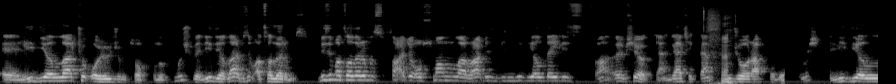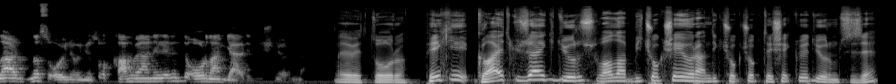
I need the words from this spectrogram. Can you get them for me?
E, Lidyalılar çok oyuncu bir toplulukmuş ve Lidyalılar bizim atalarımız. Bizim atalarımız sadece Osmanlılar var. Biz, biz Lidyalı değiliz falan. Öyle bir şey yok. Yani gerçekten bu coğrafyada yapılmış. Lidyalılar nasıl oyun oynuyorsa o kahvehanelerin de oradan geldiğini düşünüyorum ben. Evet doğru. Peki gayet güzel gidiyoruz. Valla birçok şey öğrendik. Çok çok teşekkür ediyorum size.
